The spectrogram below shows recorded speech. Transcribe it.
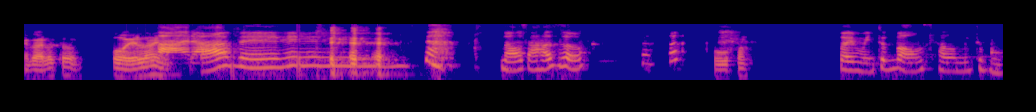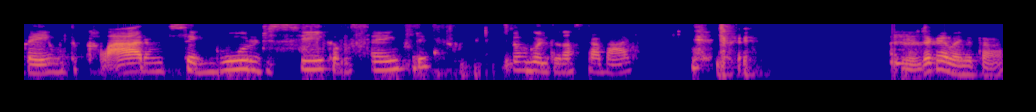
Agora eu tô. Oi, Elaine. Parabéns! Nossa, arrasou. Ufa. Foi muito bom, você falou muito bem, muito claro, muito seguro de si, como sempre. Muito orgulho do nosso trabalho. E onde é que a Elaine tá?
